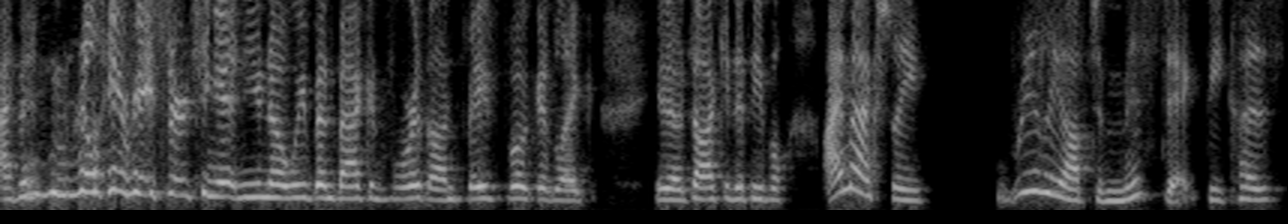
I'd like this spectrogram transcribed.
I've been really researching it, and you know, we've been back and forth on Facebook and like, you know, talking to people, I'm actually really optimistic because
